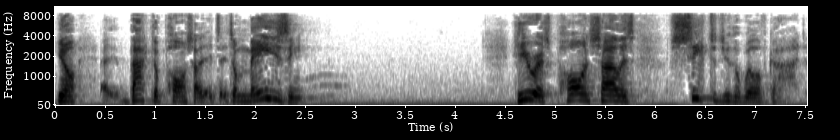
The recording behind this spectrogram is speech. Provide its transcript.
You know, back to Paul and Silas, it's, it's amazing. Here, as Paul and Silas seek to do the will of God,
